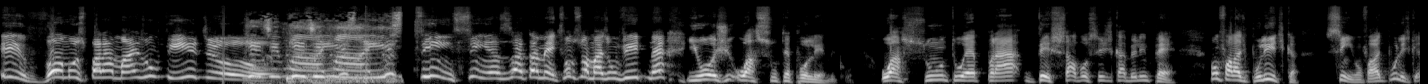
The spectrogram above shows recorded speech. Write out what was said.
e vamos para mais um vídeo. Que demais! Que demais! Sim, sim, exatamente. Vamos para mais um vídeo, né? E hoje o assunto é polêmico. O assunto é para deixar vocês de cabelo em pé. Vamos falar de política? Sim, vamos falar de política.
